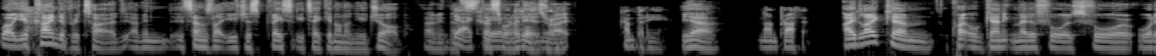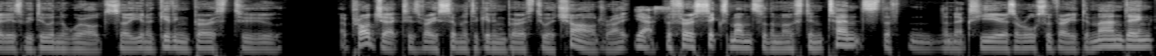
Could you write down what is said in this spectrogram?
well, you're kind of retired. I mean, it sounds like you've just basically taken on a new job. I mean, that's, yeah, I that's what it is, right? Company. Yeah. Nonprofit. I like um, quite organic metaphors for what it is we do in the world. So, you know, giving birth to a project is very similar to giving birth to a child, right? Yes. The first six months are the most intense. The, the next years are also very demanding.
